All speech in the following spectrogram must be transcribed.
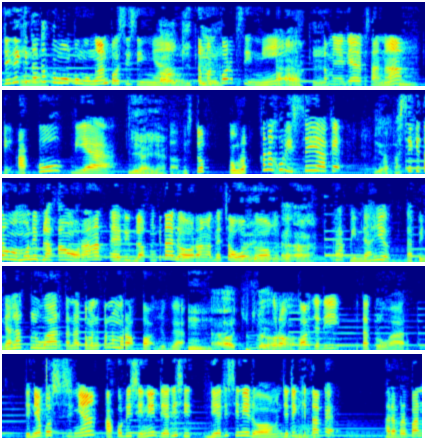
jadi kita tuh punggung-punggungan posisinya Oh, gitu. temanku ada di sini Ah, ah. Oke. temennya dia ada di sana Hmm. aku dia Iya, iya. Gitu. habis itu ngobrol kan aku risih ya kayak apa sih kita ngomong di belakang orang eh di belakang kita ada orang ada cowok Iya, iya, dong iya. gitu. Ah. Ra, pindah yuk kita pindahlah keluar karena temanku merokok juga Hmm. Oh, temanku rokok jadi kita keluar jadinya posisinya aku di sini dia di dia di sini dong jadi Hmm. kita kayak hadap depan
